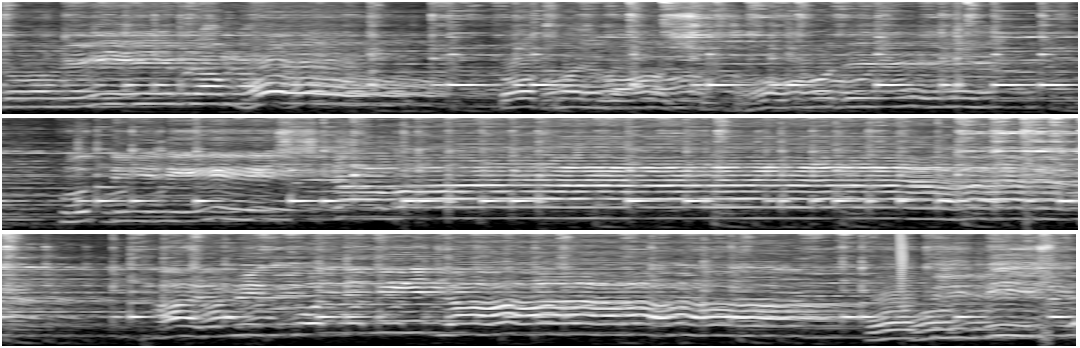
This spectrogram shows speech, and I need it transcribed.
তুমি ব্রহ্ম কথায় বাস ধরে ধার্মিক প্রতিনিষ্ঠাবা ধরি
